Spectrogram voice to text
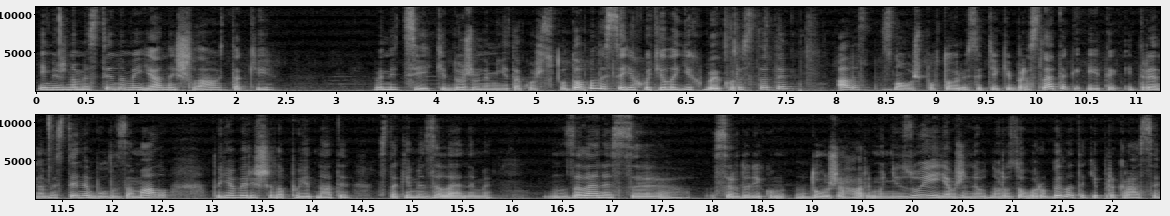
і між намистинами я знайшла ось такі венеційки. Дуже вони мені також сподобалися. Я хотіла їх використати, але знову ж повторюся, тільки браслетик і, і три намистини було замало, то я вирішила поєднати з такими зеленими. Зелене з сердоліком дуже гармонізує. Я вже неодноразово робила такі прикраси.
